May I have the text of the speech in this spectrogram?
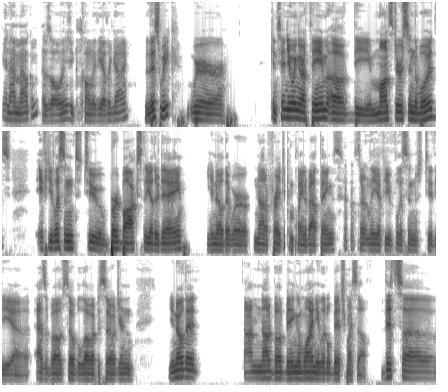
And I'm Malcolm. As always, you can call me the other guy. This week we're continuing our theme of the monsters in the woods. If you listened to Bird Box the other day, you know that we're not afraid to complain about things. Certainly, if you've listened to the uh, "As Above, So Below" episode, you're you know that I'm not above being a whiny little bitch myself. This uh,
